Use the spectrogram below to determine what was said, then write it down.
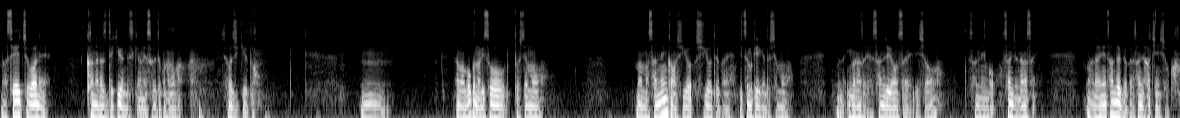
まあ成長はね必ずできるんですけどねそういうとこの方が。正直言うと。うん。まあ僕の理想としてもまあまあ3年間は修行修行というかね実務経験としても今何歳？34歳でしょ？3年後。37歳。まあ来年誕生日だから38にしようか。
